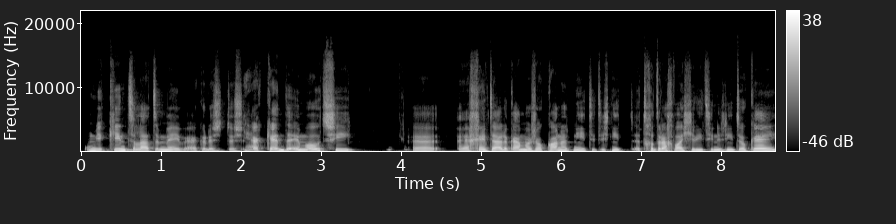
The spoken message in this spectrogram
om je kind te laten meewerken. Dus, dus erken de emotie. Uh, geef duidelijk aan, maar zo kan het niet. Het, is niet het gedrag wat je liet zien is niet oké.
